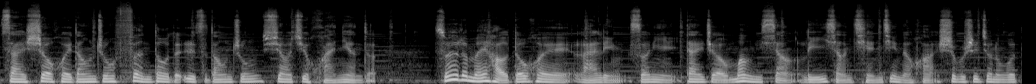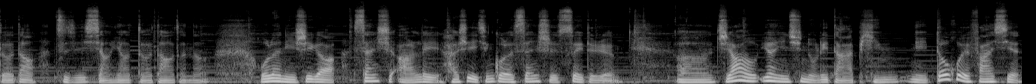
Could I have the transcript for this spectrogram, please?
在社会当中奋斗的日子当中需要去怀念的。所有的美好都会来临，所以你带着梦想、理想前进的话，是不是就能够得到自己想要得到的呢？无论你是一个三十而立，还是已经过了三十岁的人，呃，只要愿意去努力打拼，你都会发现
